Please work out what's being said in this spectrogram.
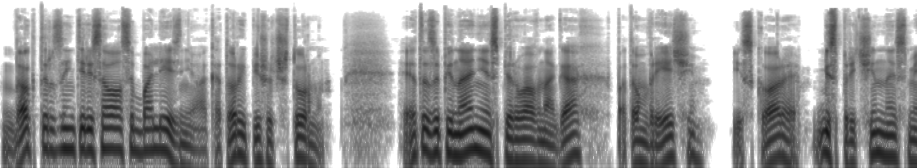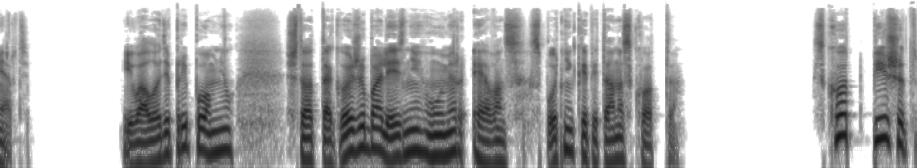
Доктор заинтересовался болезнью, о которой пишет штурман. Это запинание сперва в ногах, потом в речи и скорая, беспричинная смерть. И Володя припомнил, что от такой же болезни умер Эванс, спутник капитана Скотта. «Скотт пишет,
